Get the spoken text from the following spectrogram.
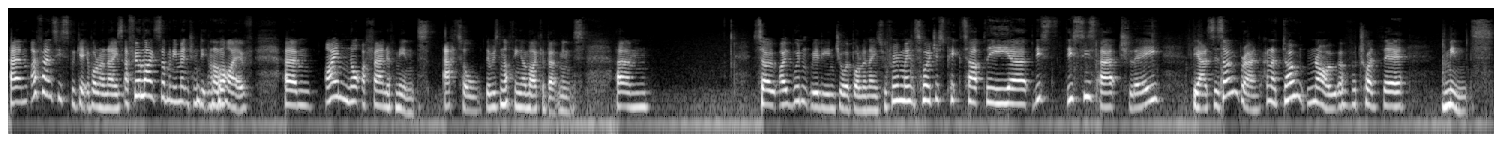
Um, I fancy spaghetti bolognese. I feel like somebody mentioned it in a live. Um, I'm not a fan of mince at all. There is nothing I like about mince. Um, so I wouldn't really enjoy bolognese with mince, so I just picked up the, uh, this This is actually the Asda's own brand, and I don't know if I tried their mince.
